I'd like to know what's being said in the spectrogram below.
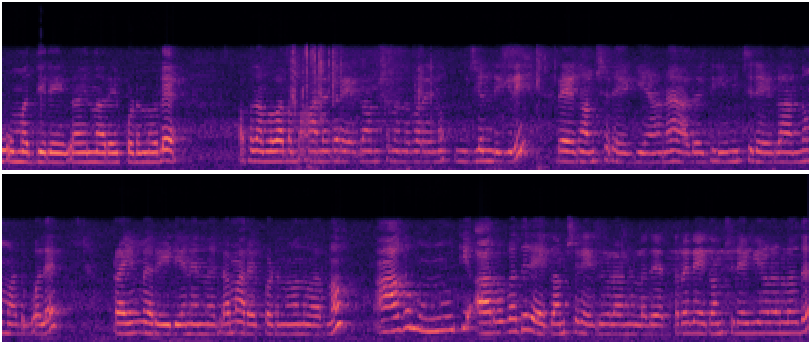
ഭൂമധ്യരേഖ എന്നറിയപ്പെടുന്നു അല്ലേ? അപ്പോൾ നമ്മൾ പറഞ്ഞ മാനക രേഖാംശം എന്ന് പറയുന്ന പൂജ്യം ഡിഗ്രി രേഖാംശ രേഖയാണ്. അത് ഗ്രീനിച്ച് രേഖ എന്നും അതുപോലെ പ്രൈം മെറീഡിയൻ എന്നെല്ലാം അറിയപ്പെടുന്നു എന്ന് പറഞ്ഞു. ആകെ മുന്നൂറ്റി അറുപത് രേഖാംശ രേഖകളാണുള്ളത്. എത്ര രേഖാംശ രേഖകളുള്ളത്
